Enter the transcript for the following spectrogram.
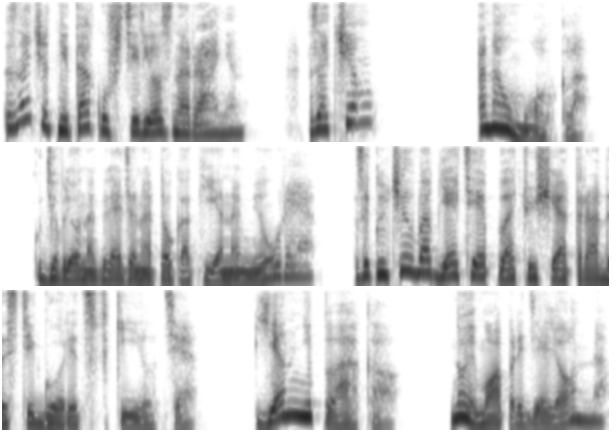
значит, не так уж серьезно ранен. Зачем?» Она умолкла, удивленно глядя на то, как Йена Мюррея заключил в объятия плачущий от радости горец в килте. Йен не плакал, но ему определенно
